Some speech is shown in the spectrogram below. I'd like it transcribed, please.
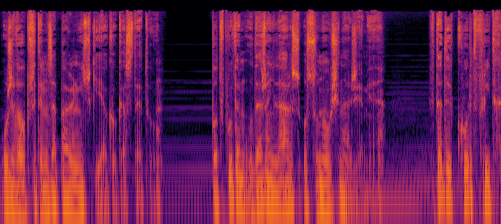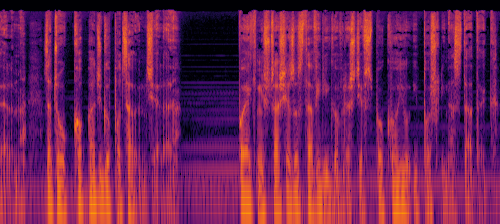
Używał przy tym zapalniczki jako kastetu. Pod wpływem uderzeń Lars osunął się na ziemię. Wtedy Kurt Friedhelm zaczął kopać go po całym ciele. Po jakimś czasie zostawili go wreszcie w spokoju i poszli na statek.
